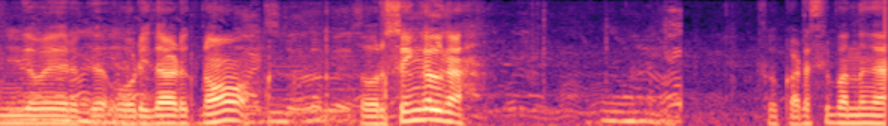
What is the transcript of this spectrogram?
இங்கவே இருக்கு. ஓடி தான் எடுக்கணும். ஒரு சிங்கிள்ங்க ஸோ கடைசி பந்துங்க.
